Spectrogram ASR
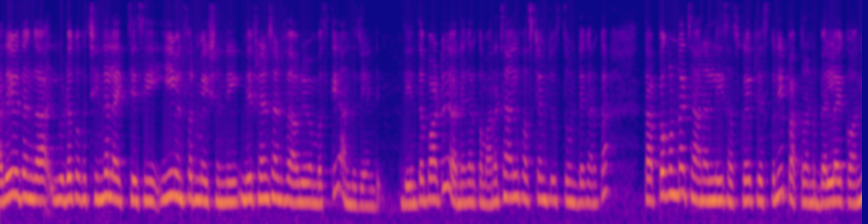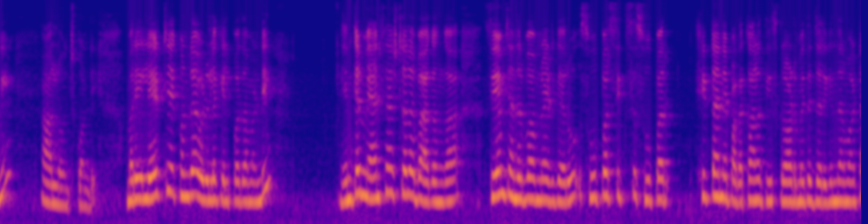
అదేవిధంగా ఈ వీడియోకి ఒక చిన్న లైక్ చేసి ఈ ఇన్ఫర్మేషన్ని మీ ఫ్రెండ్స్ అండ్ ఫ్యామిలీ మెంబర్స్కి అందజేయండి. దీంతోపాటు ఎవరైనా కనుక మన ఛానల్ ఫస్ట్ టైం చూస్తూ ఉంటే కనుక తప్పకుండా ఛానల్ని సబ్స్క్రైబ్ చేసుకుని పక్కన ఉన్న బెల్ ఐకాన్ని ఆన్లో ఉంచుకోండి. మరి లేట్ చేయకుండా వీడియోలోకి వెళ్ళిపోదామండి. ఎందుకంటే మేనిఫెస్టోలో భాగంగా సీఎం చంద్రబాబు నాయుడు గారు సూపర్ సిక్స్ సూపర్ హిట్ అనే పథకాలను తీసుకురావడం అయితే జరిగిందనమాట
